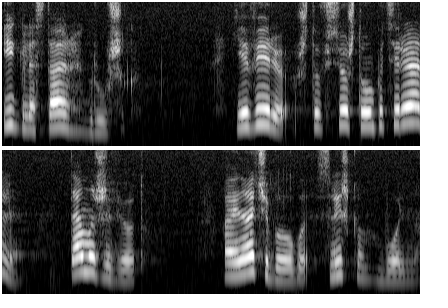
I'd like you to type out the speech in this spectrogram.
И для старых игрушек. Я верю, что все, что мы потеряли, там и живет. А иначе было бы слишком больно.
